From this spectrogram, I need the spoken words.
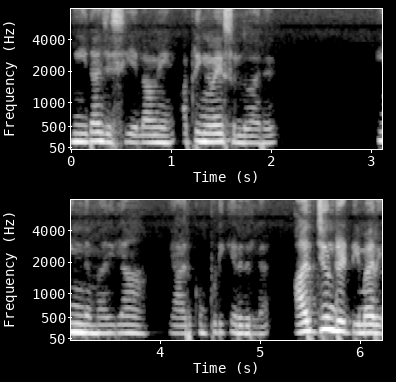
நீ தான் ஜெஸ்ஸி எல்லாமே அப்படிங்கிற மாதிரி சொல்லுவார் இந்த மாதிரிலாம் யாருக்கும் பிடிக்கிறது இல்லை அர்ஜுன் ரெட்டி மாதிரி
